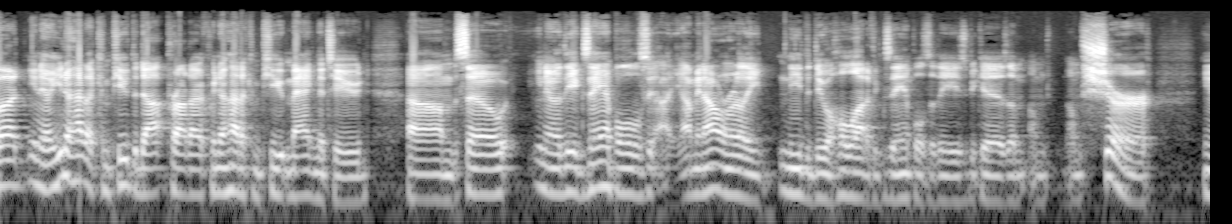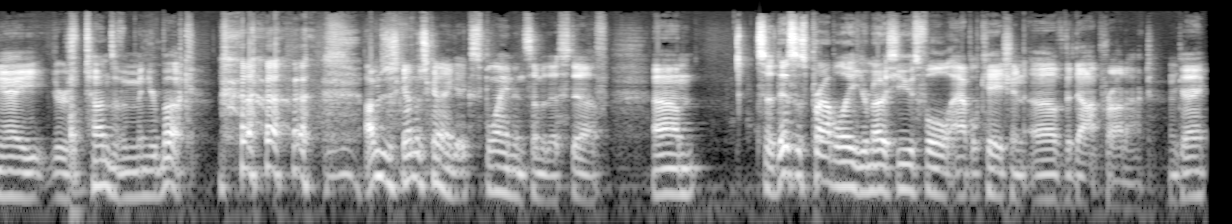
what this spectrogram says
but you know, you know how to compute the dot product. We know how to compute magnitude. Um, so you know the examples. I, I, mean, I don't really need to do a whole lot of examples of these because I'm I'm, I'm sure you know you, there's tons of them in your book. I'm just I'm just kind of explaining some of this stuff. Um, so this is probably your most useful application of the dot product, okay?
